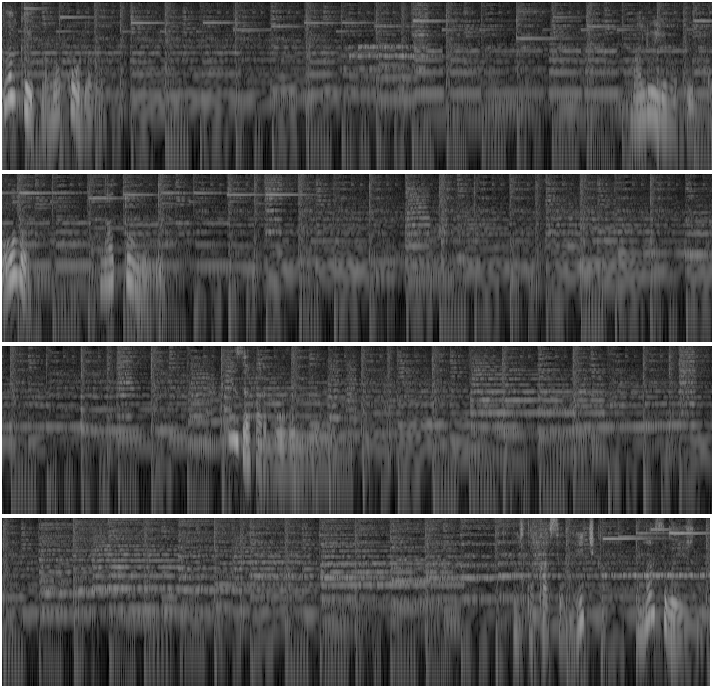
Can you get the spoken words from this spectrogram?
блакитного кольору. Малюємо півколо на тулубі. І зафарбовуємо його. Ось така синичка у нас вийшла.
